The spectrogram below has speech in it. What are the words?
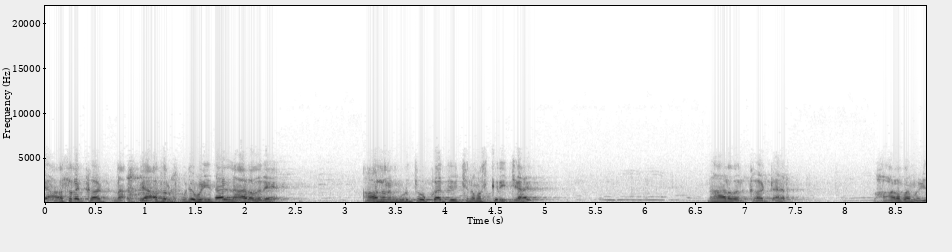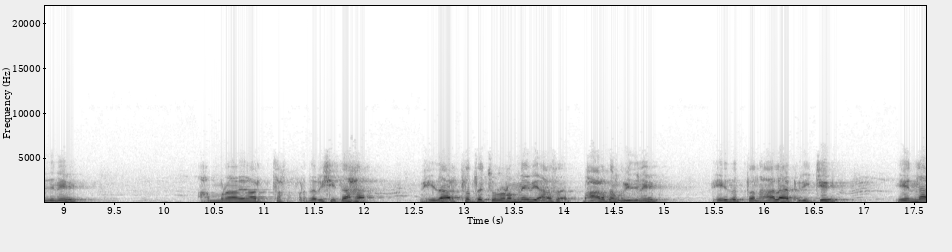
வியாசரை காட்டினா வியாசர் பூஜை பண்ணினால் நாரதரே ஆசனம் கொடுத்து உட்காந்து வச்சு நமஸ்கரிச்சாள். நாரதர் காட்டார். பாரதம் எழுதினே அம்ராயார்த்த பிரதர்ஷிதா வேதார்த்தத்தை சொல்லணும்னே வியாச பாரதம் எழுதினே வேதத்தை நாளா பிரிச்சு ஏன்னா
